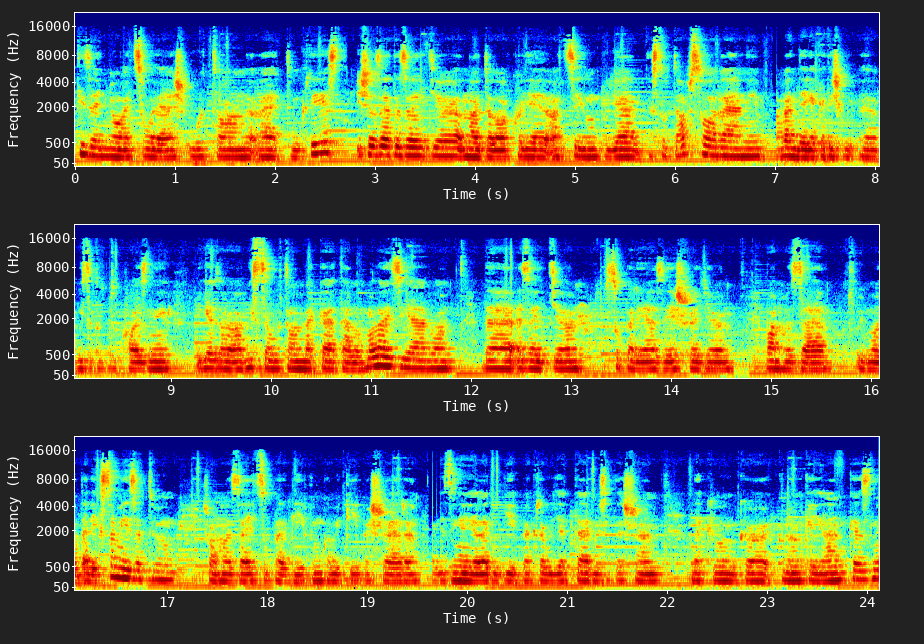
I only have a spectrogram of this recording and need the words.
18 órás úton vehettünk részt, és ezért ez egy nagy dolog, hogy a cégünk ugye ezt tudta abszolválni, a vendégeket is vissza tudtuk hozni. Igaz, a visszaúton meg kellett állnunk Malajziába, de ez egy szuper jelzés, hogy van hozzá úgymond elég személyzetünk, és van hozzá egy szuper gépünk, ami képes erre. Az ilyen jellegű gépekre ugye természetesen nekünk külön kell jelentkezni,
